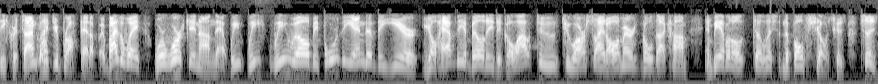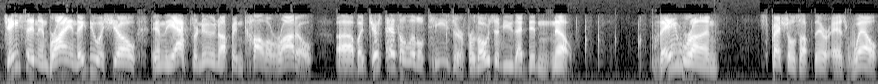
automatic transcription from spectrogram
secret. So I'm glad you brought that up. By the way, we're working on that. We we we will before the end of the year. You'll have the ability to go out to to our site allamericangold.com and be able to to listen to both shows because so Jason and Brian they do a show in the afternoon up in Colorado. Uh, but just as a little teaser for those of you that didn't know, they run specials up there as well.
